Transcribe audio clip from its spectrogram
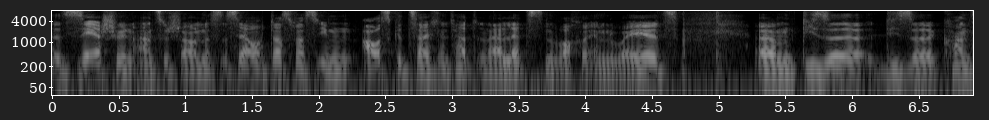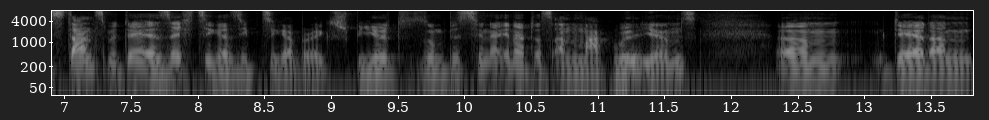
sehr schön anzuschauen. Das ist ja auch das, was ihn ausgezeichnet hat in der letzten Woche in Wales. Ähm, diese, diese Konstanz, mit der er 60er, 70er Breaks spielt, so ein bisschen erinnert das an Mark Williams. Ähm, der dann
